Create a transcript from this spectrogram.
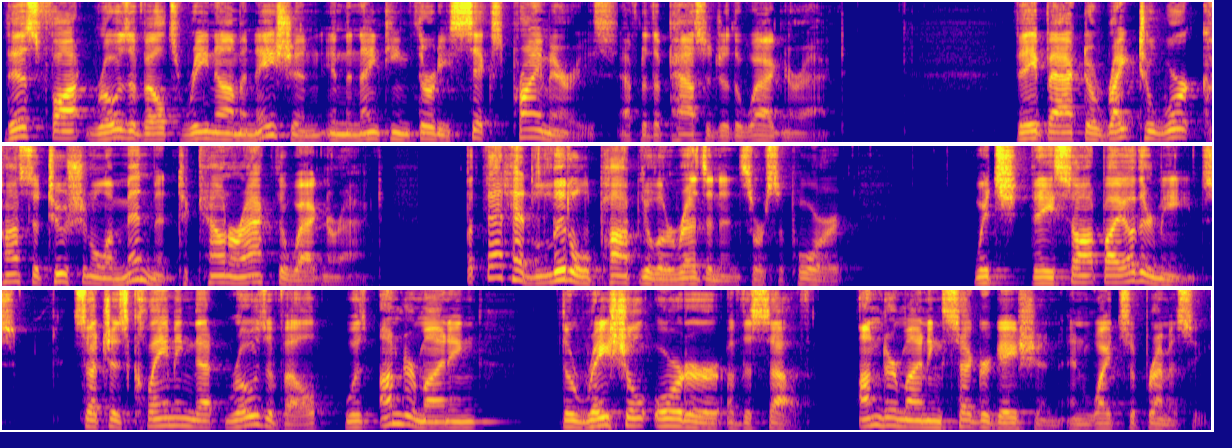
This fought Roosevelt's renomination in the 1936 primaries after the passage of the Wagner Act. They backed a right to work constitutional amendment to counteract the Wagner Act, but that had little popular resonance or support, which they sought by other means such as claiming that Roosevelt was undermining the racial order of the South, undermining segregation and white supremacy.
